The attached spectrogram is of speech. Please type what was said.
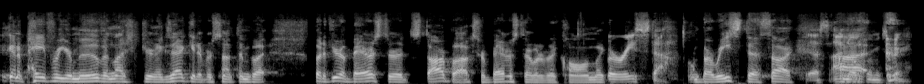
you're going to pay for your move unless you're an executive or something. But but if you're a barrister at Starbucks or barrister, whatever they call them, like barista, barista. Sorry. Yes, I know uh, from experience.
